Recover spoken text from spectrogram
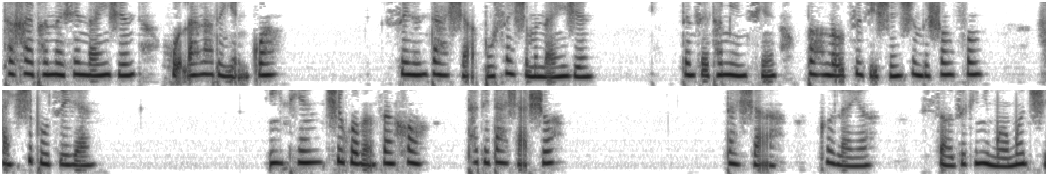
她害怕那些男人火辣辣的眼光。虽然大傻不算什么男人，但在他面前暴露自己神圣的双峰，还是不自然。一天吃过晚饭后，他对大傻说：“大傻，过来呀，嫂子给你磨磨吃。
